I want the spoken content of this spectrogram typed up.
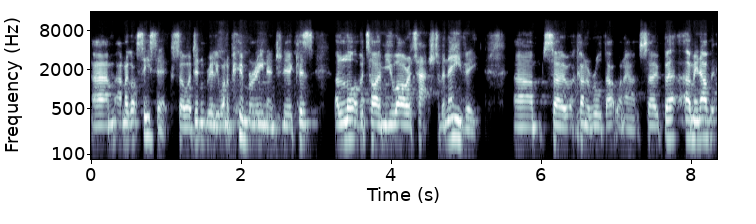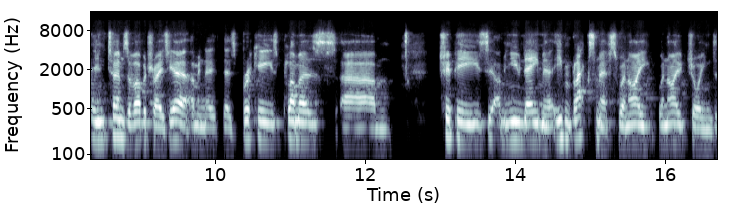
Um, and I got seasick. So I didn't really want to be a marine engineer because a lot of the time you are attached to the Navy. Um, so I kind of ruled that one out. So, but I mean, in terms of other trades, yeah, I mean, there's brickies, plumbers, um, chippies. I mean, you name it. Even blacksmiths. When I when I joined,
